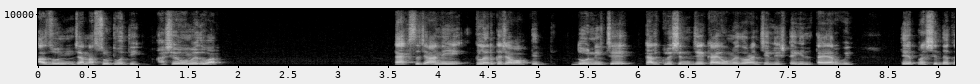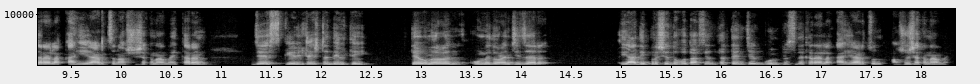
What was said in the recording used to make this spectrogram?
अजून ज्यांना सूट होती असे उमेदवार टॅक्सच्या आणि क्लर्कच्या बाबतीत दोन्हीचे कॅल्क्युलेशन जे काय उमेदवारांची लिस्ट येईल तयार होईल ते प्रसिद्ध करायला काही अडचण असू शकणार नाही. कारण जे स्किल टेस्ट दिलती ते उमेदवार उमेदवारांची जर यादी प्रसिद्ध होत असेल तर त्यांचे गुण प्रसिद्ध करायला काही अडचण असू शकणार नाही.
